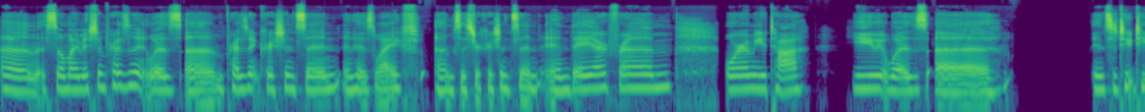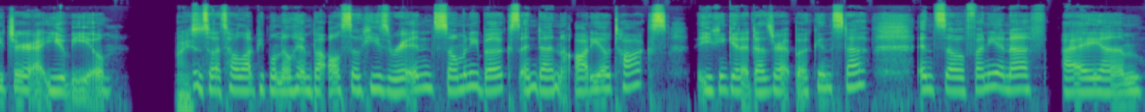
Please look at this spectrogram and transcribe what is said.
Um, so my mission president was um, President Christensen and his wife, um, Sister Christensen, and they are from Orem, Utah. He was a institute teacher at UVU, Nice. and so that's how a lot of people know him. But also, he's written so many books and done audio talks that you can get at Deseret Book and stuff. And so, funny enough, I um,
